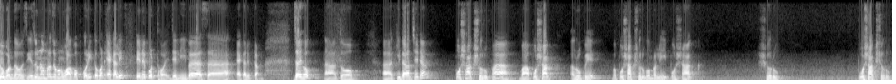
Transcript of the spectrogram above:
জবর দেওয়া হয়েছে। এজন্য আমরা যখন ওয়াক অফ করি, তখন একালিফ টেনে পড়তে হয় যে লিবাসা, একালিফ টান। যাই হোক তো কি দাঁড়াচ্ছে এটা? পোশাক স্বরূপ হ্যাঁ? বা পোশাক রূপে, বা পোশাক স্বরূপ আমরা লিখি, পোশাক স্বরূপ। পোশাক স্বরূপ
